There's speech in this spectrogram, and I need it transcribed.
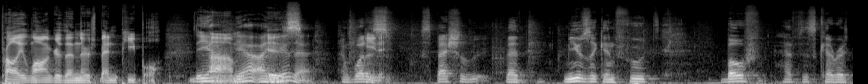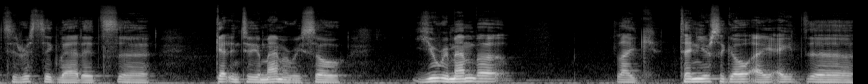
probably longer than there's been people Um, Yeah, yeah, I hear that. And what is eating. special that music and food both have this characteristic that it's uh, get into your memory. So you remember, like ten years ago, I ate uh,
